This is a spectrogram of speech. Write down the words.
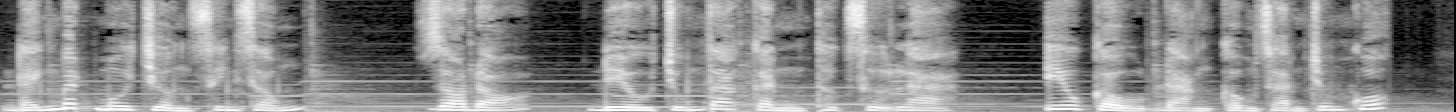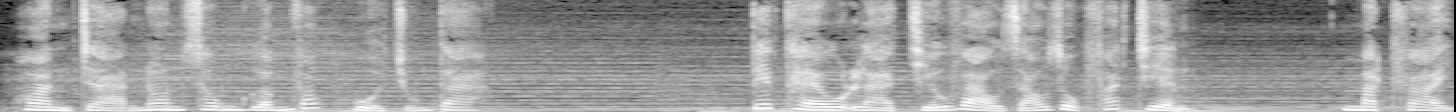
đánh mất môi trường sinh sống. Do đó điều chúng ta cần thực sự là yêu cầu đảng cộng sản trung quốc hoàn trả non sông gấm vóc của chúng ta. Tiếp theo là chiếu vào giáo dục phát triển. Mặt phải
